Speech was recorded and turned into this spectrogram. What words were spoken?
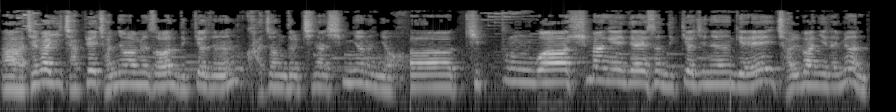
아, 제가 이 자폐에 전념하면서 느껴지는 과정들 지난 10년은요, 어, 기쁨과 희망에 대해서 느껴지는 게 절반이라면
